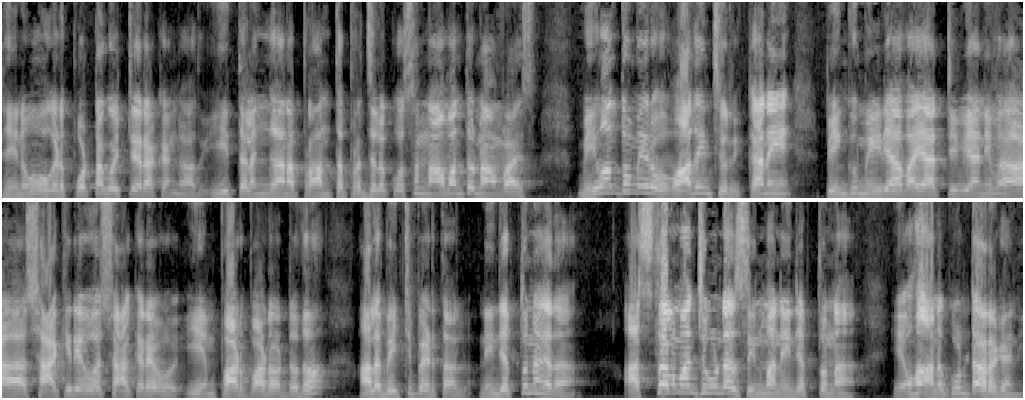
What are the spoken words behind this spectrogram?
నేను ఒకటి పొట్టగొట్టే రకం కాదు. ఈ తెలంగాణ ప్రాంత ప్రజల కోసం నా వంతు నా వాయిస్. మీ వంతు మీరు వాదించుర్రి. కానీ పింక్ మీడియా వైఆర్ టీవీ అని షాకిరేవో షాకిరేవో ఏం పాడు పాడబడ్డదో అలా బెచ్చి పెడతారు. నేను చెప్తున్నా కదా. అస్సలు మంచిగా ఉండదు సినిమా నేను చెప్తున్నా. ఏమో అనుకుంటారు కానీ.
